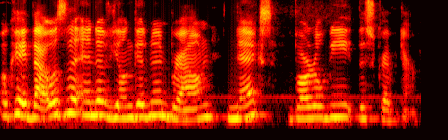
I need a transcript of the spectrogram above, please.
okay that was the end of young goodman brown. Next bartleby the scrivener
